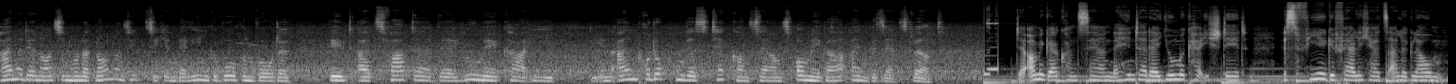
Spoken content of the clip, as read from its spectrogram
Heine, der 1979 in Berlin geboren wurde, gilt als Vater der Yume KI, die in allen Produkten des Tech-Konzerns Omega eingesetzt wird. Der Omega-Konzern, der hinter der Yume KI steht, ist viel gefährlicher als alle glauben.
